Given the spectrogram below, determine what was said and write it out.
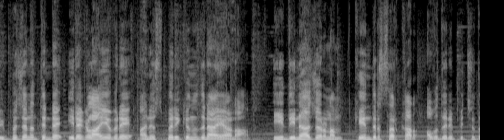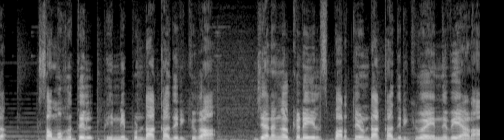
വിഭജനത്തിന്റെ ഇരകളായവരെ അനുസ്മരിക്കുന്നതിനായാണ് ഈ ദിനാചരണം കേന്ദ്ര സർക്കാർ അവതരിപ്പിച്ചത്. സമൂഹത്തിൽ ഭിന്നിപ്പുണ്ടാക്കാതിരിക്കുക ജനങ്ങൾക്കിടയിൽ സ്പർദ്ധയുണ്ടാക്കാതിരിക്കുക എന്നിവയാണ്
